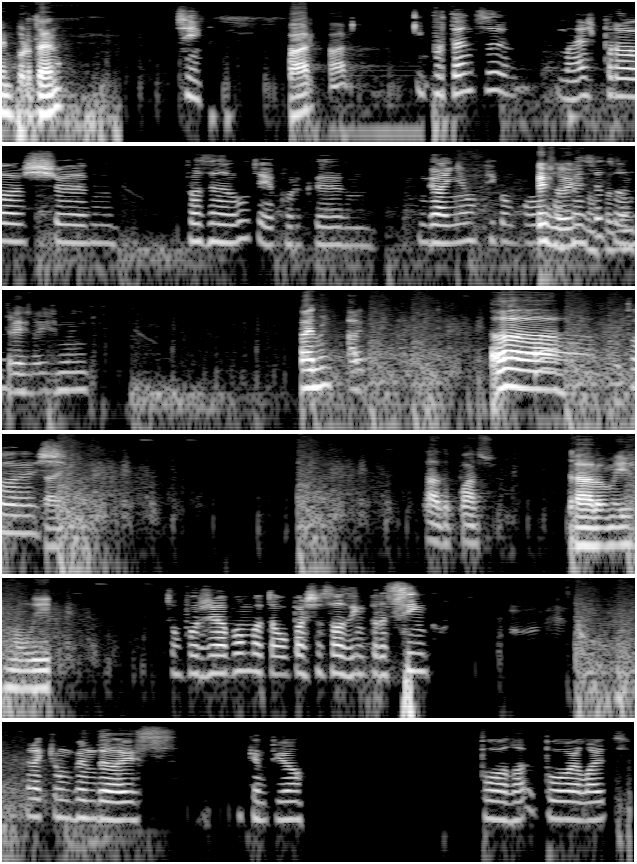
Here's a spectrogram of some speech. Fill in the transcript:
Algo importante? Sim. Claro, claro. Importante mais para os, hum, para os NLT, porque hum, ganham, ficam com a 3-2, confiança vão fazer um toda. 3-2 muito. Vai limpar. Ah! Pois, Tá. Do Pacha. Entraram mesmo ali. estão por já a bomba, está o Pacha sozinho para 5. Era aqui um grande ace, campeão. Para o highlight-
